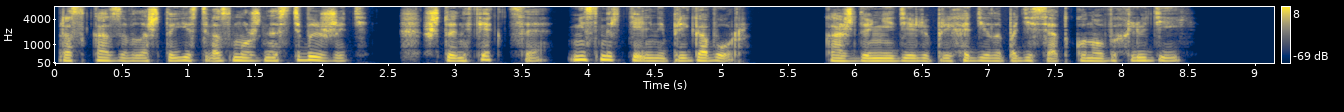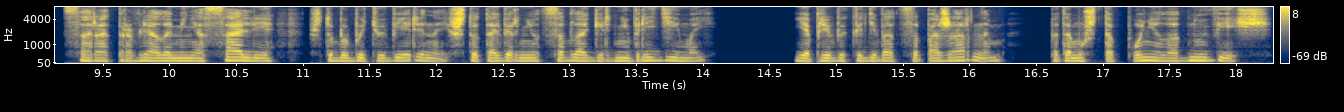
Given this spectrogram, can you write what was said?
Рассказывала, что есть возможность выжить, что инфекция – не смертельный приговор. Каждую неделю приходило по десятку новых людей. Сара отправляла меня с Алли, чтобы быть уверенной, что та вернется в лагерь невредимой. Я привык одеваться пожарным, потому что понял одну вещь.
